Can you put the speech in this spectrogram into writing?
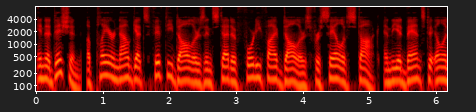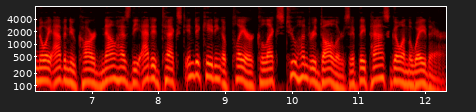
In addition, a player now gets $50 instead of $45 for sale of stock, and the Advance to Illinois Avenue card now has the added text indicating a player collects $200 if they pass go on the way there.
